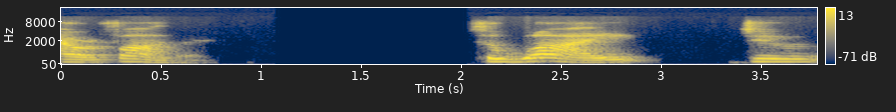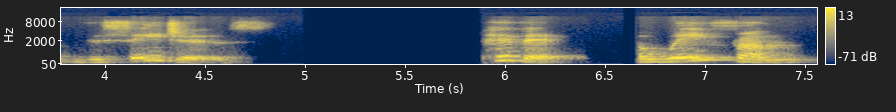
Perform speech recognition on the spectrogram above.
our father. So why do the sages pivot away from,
